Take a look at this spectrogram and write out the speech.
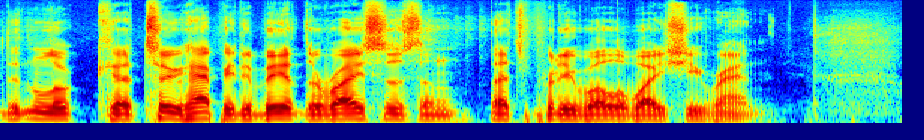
didn't look uh, too happy to be at the races, and that's pretty well the way she ran.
